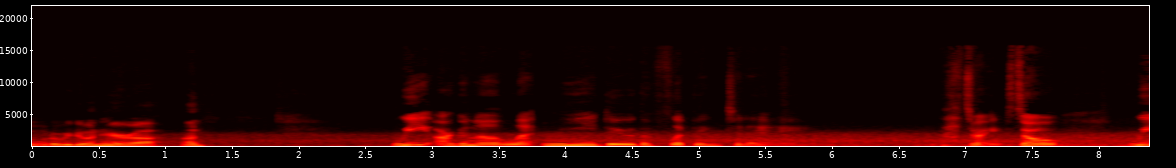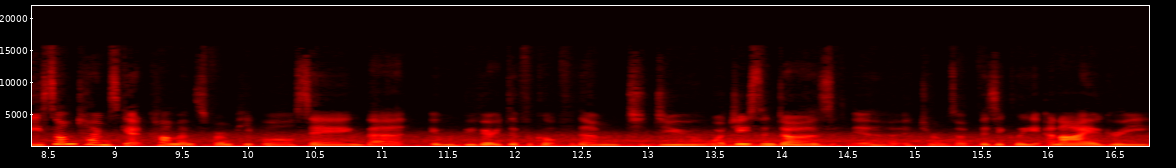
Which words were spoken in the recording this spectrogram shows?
what are we doing here, uh, hon? We are gonna let me do the flipping today. That's right. So we sometimes get comments from people saying that it would be very difficult for them to do what Jason does uh, in terms of physically, and I agree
